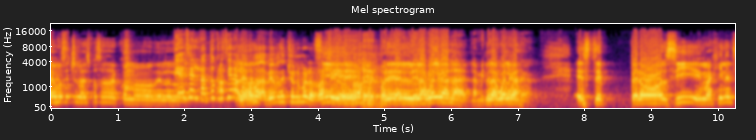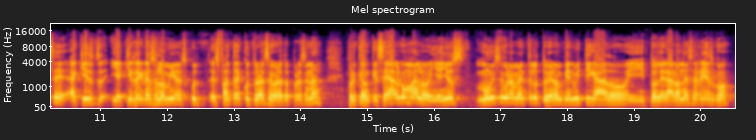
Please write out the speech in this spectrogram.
habíamos hecho la vez pasada con lo de la... ¿Tienes el dato, Cristian? Habíamos, habíamos hecho números Sí, rápidos, de, ¿no? de- de- de la la huelga. la- la mitad de la de la huelga. huelga. Este, pero sí, imagínense, aquí es, y aquí regreso lo mío, es, es falta de cultura de seguridad operacional. Porque aunque sea algo malo y ellos muy seguramente lo tuvieron bien mitigado y toleraron ese riesgo,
